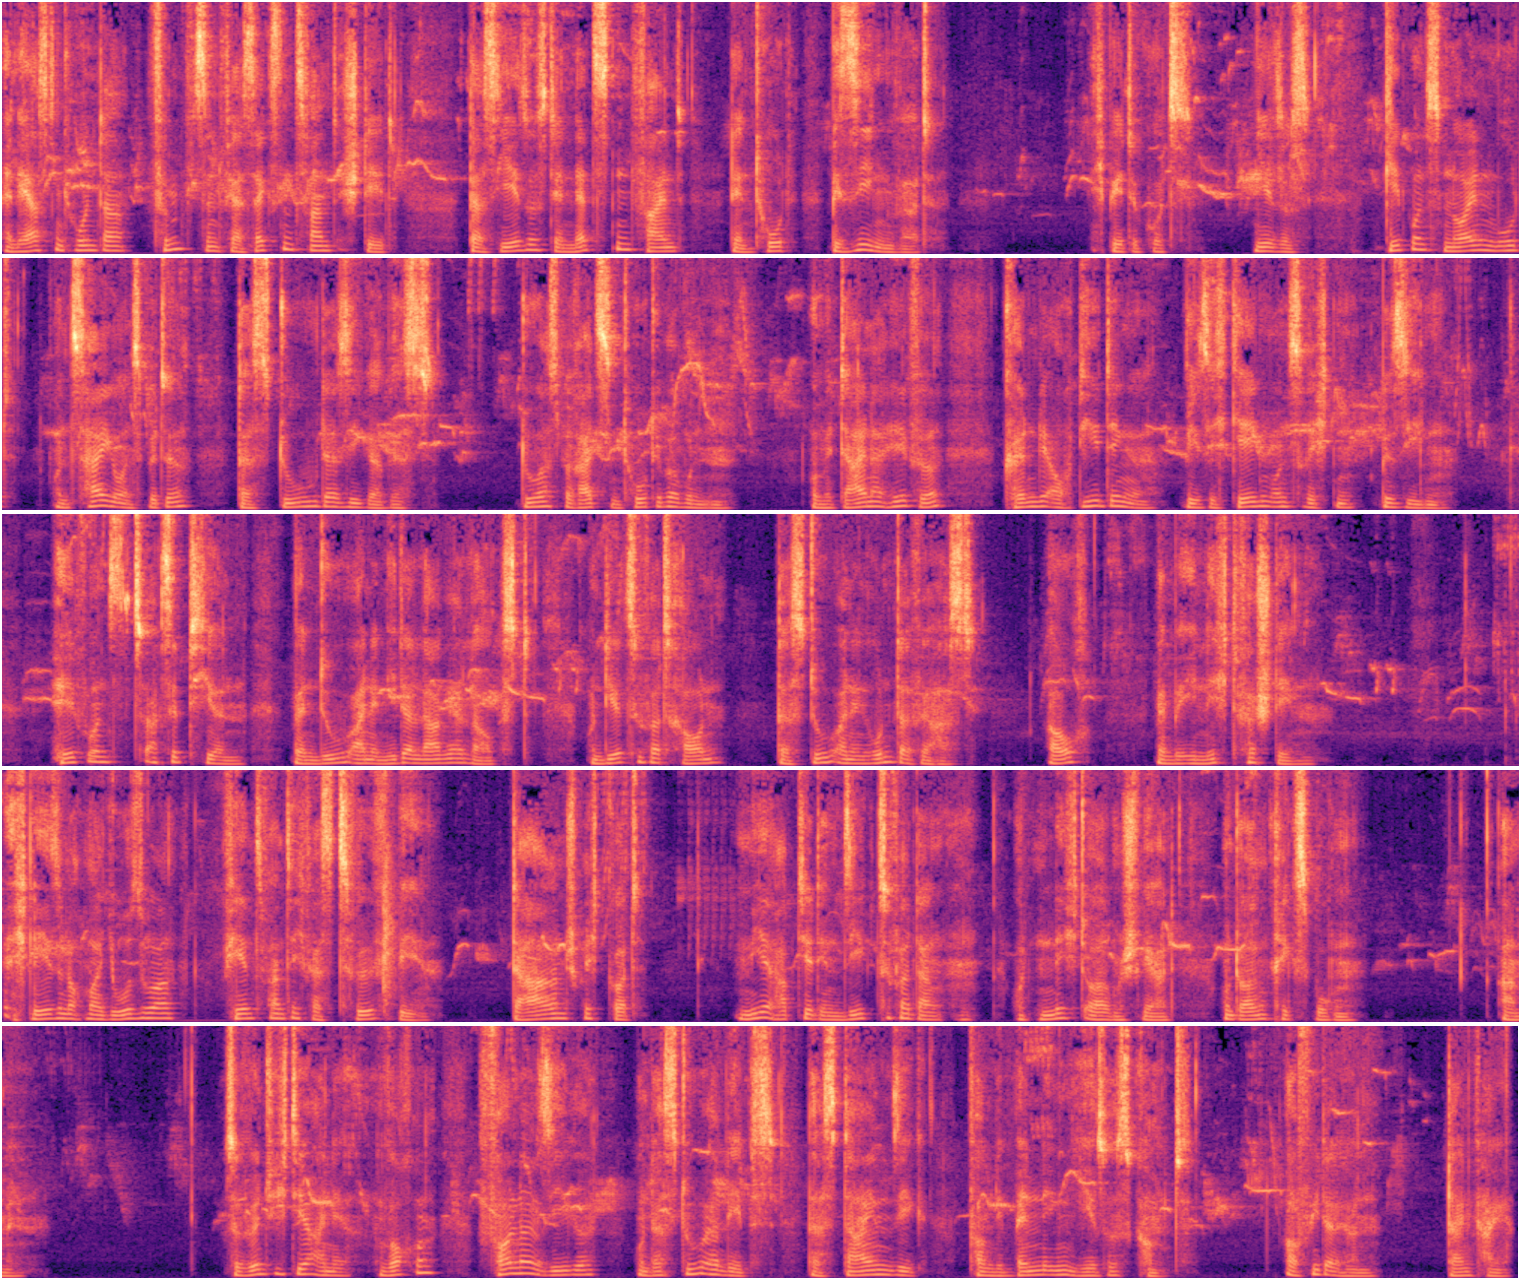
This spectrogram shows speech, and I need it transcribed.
In 1. Korinther 15, Vers 26 steht, dass Jesus den letzten Feind, den Tod, besiegen wird. Ich bete kurz. Jesus, gib uns neuen Mut und zeige uns bitte, dass du der Sieger bist. Du hast bereits den Tod überwunden. Und mit deiner Hilfe können wir auch die Dinge, die sich gegen uns richten, besiegen. Hilf uns zu akzeptieren, wenn du eine Niederlage erlaubst und dir zu vertrauen, dass du einen Grund dafür hast, auch wenn wir ihn nicht verstehen. Ich lese nochmal Josua 24, Vers 12b. Darin spricht Gott, mir habt ihr den Sieg zu verdanken und nicht eurem Schwert und eurem Kriegsbogen. Amen. So wünsche ich dir eine Woche voller Siege und dass du erlebst, dass dein Sieg vom lebendigen Jesus kommt. Auf Wiederhören, dein Kai.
